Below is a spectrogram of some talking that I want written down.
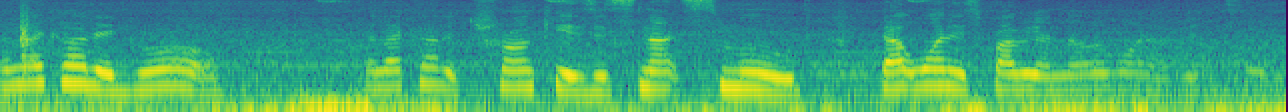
I like how they grow. I like how the trunk is. It's not smooth. That one is probably another one of it too.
